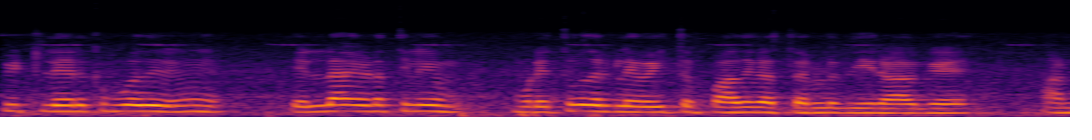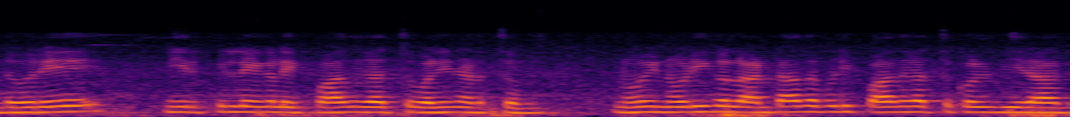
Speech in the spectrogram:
வீட்டில் இருக்கும்போது எல்லா இடத்திலையும் உடைய தூதர்களை வைத்து பாதுகாத்து அருள்வீராக. ஆண்டவரே நீர் பிள்ளைகளை பாதுகாத்து வழிநடத்தும். நோய் நொடிகள் அண்டாதபடி பாதுகாத்து கொள்வீராக.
